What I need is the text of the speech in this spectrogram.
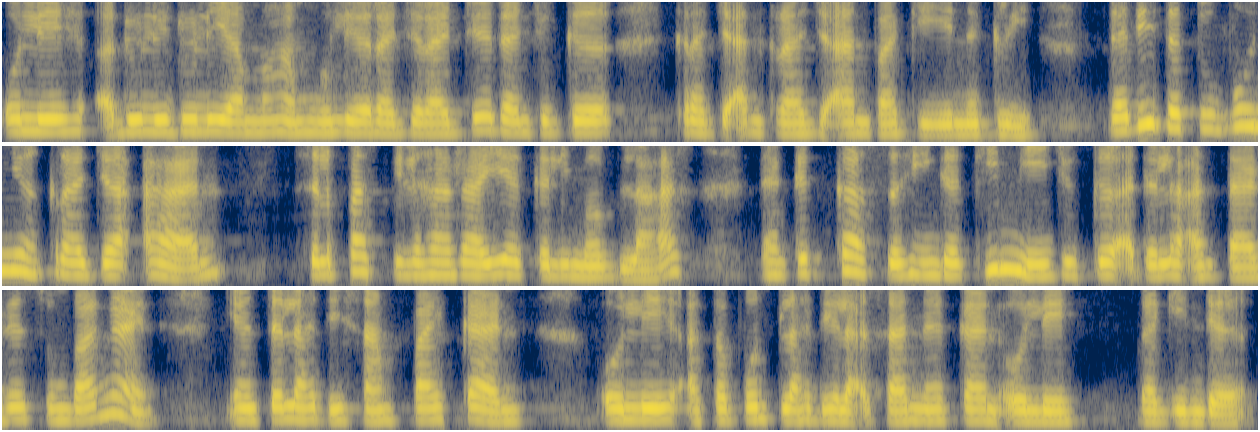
oleh uh, duli-duli yang maha mulia raja-raja dan juga kerajaan-kerajaan bagi negeri. Jadi tertubuhnya kerajaan selepas pilihan raya ke-15 dan kekal sehingga kini juga adalah antara sumbangan yang telah disampaikan oleh ataupun telah dilaksanakan oleh baginda.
